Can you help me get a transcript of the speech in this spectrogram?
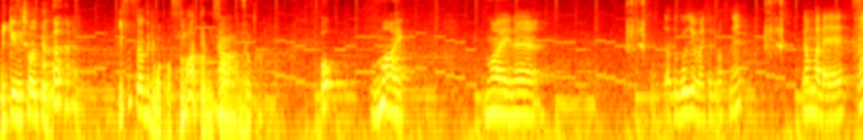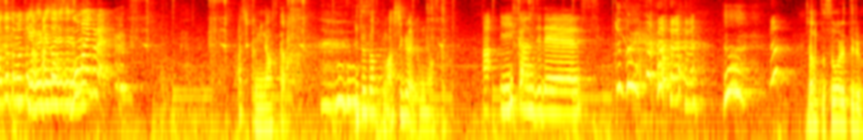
眉間にしわれてる。椅子座る時もっとこうスマートに座らなそうか。おうまい。うまいね。あと50枚取りますね。頑張れ。もうちょっともうちょっと。あといけいけいけいけ5枚ぐらい足組み直すから椅子座っても足ぐらい組み直すからあいい感じですちゃんと座れてる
